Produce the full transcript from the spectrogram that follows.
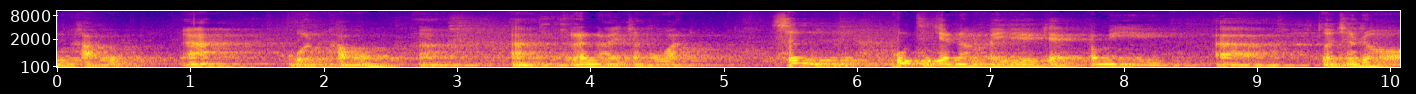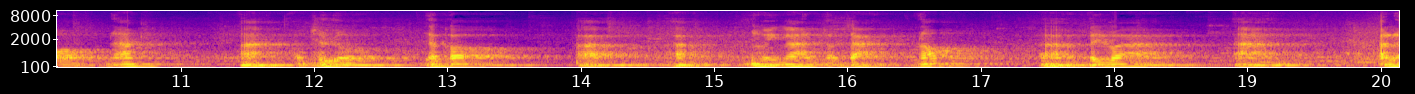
นเขานะบนเขาและหลายจังหวัด ซึ่งผู้ที่จะนำไปแจกก็มีอ่าตชดนะ อ่าตชดแล้วก็หน่วยงานต่างๆเนาะไปว่าอะไร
